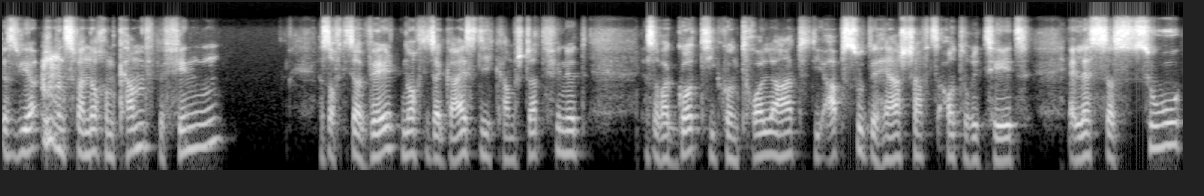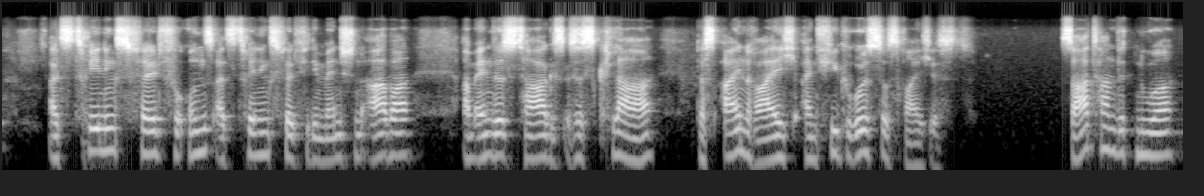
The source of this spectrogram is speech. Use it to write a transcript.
dass wir uns zwar noch im Kampf befinden, dass auf dieser Welt noch dieser geistliche Kampf stattfindet, dass aber Gott die Kontrolle hat, die absolute Herrschaftsautorität. Er lässt das zu als Trainingsfeld für uns, als Trainingsfeld für die Menschen. Aber am Ende des Tages ist es klar, dass ein Reich ein viel größeres Reich ist. Satan wird nur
